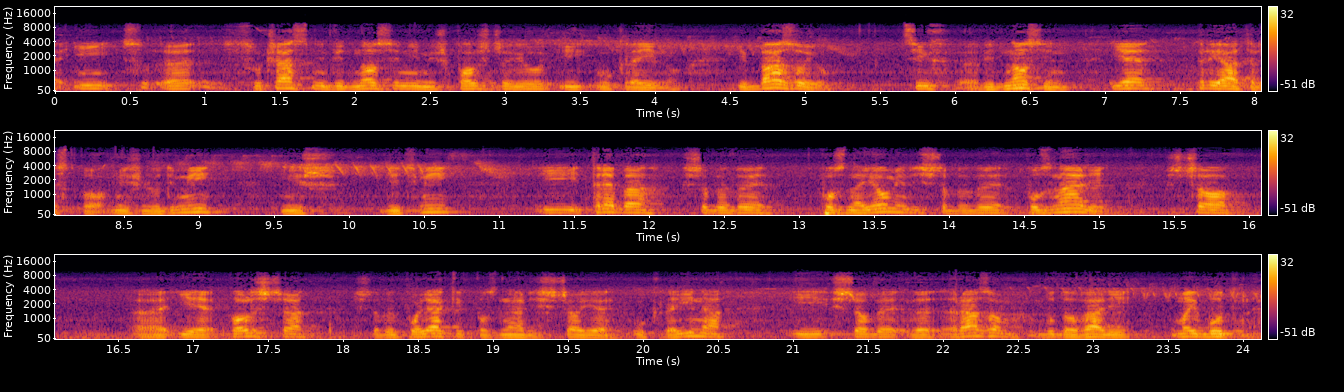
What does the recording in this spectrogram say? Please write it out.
е, і су- е, сучасні відносини між Польщею і Україною. І базою цих відносин є приятельство між людьми, між дітьми. І треба, щоб ви познайомились, щоб ви познали, що е, є Польща, щоб поляки познали, що є Україна, і щоб ви разом будували майбутнє.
